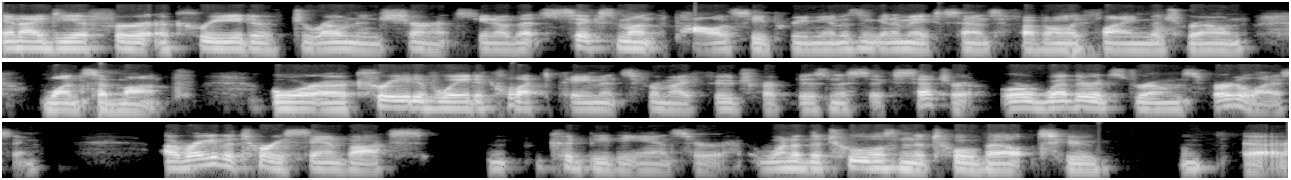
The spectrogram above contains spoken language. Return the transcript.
an idea for a creative drone insurance. You know, that six month policy premium isn't going to make sense if I'm only flying the drone once a month, or a creative way to collect payments for my food truck business, etc., or whether it's drones fertilizing. A regulatory sandbox could be the answer. One of the tools in the tool belt to uh,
